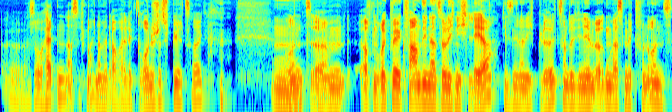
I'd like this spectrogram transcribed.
äh, so hätten. Also ich meine damit auch elektronisches Spielzeug. Mhm. Und ähm, auf dem Rückweg fahren die natürlich nicht leer, die sind ja nicht blöd, sondern die nehmen irgendwas mit von uns.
